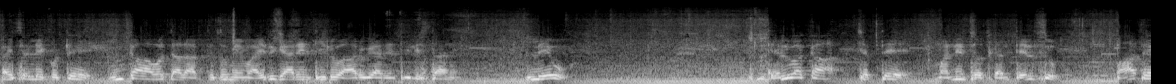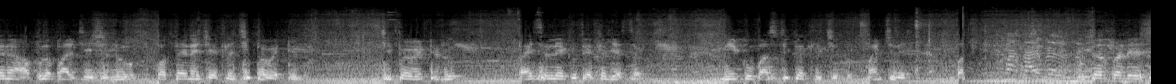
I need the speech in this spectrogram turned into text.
పైసలు లేకుంటే ఇంకా అబద్ధాలు ఆడుతుంది మేము ఐదు గ్యారెంటీలు ఆరు గ్యారెంటీలు ఇస్తాను. లేవు. తెలియక చెప్తే మన్నించవచ్చు కానీ తెలుసు. పాత అయిన అప్పుల పాలు చేసిండు కొత్త అయిన చెట్లు చిప్పబెట్టిండు చిప్పబెట్టిండు పైసలు లేకుంటే ఎట్లా చేస్తాడు? మీకు బస్ టికెట్లు ఇచ్చిండు మంచిదే. ఉత్తరప్రదేశ్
